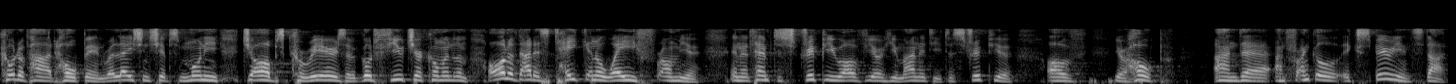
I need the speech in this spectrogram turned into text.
could have had hope in, relationships, money, jobs, careers, a good future coming to them, all of that is taken away from you in an attempt to strip you of your humanity, to strip you of your hope. And, uh, and Frankl experienced that.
